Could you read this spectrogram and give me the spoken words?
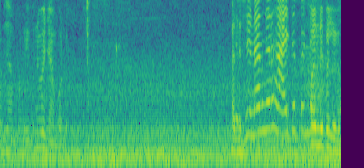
ఎవరు చంపడు ఇది నువ్వే చంపడు శివనాథ్ గారు పంది పిల్లలు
